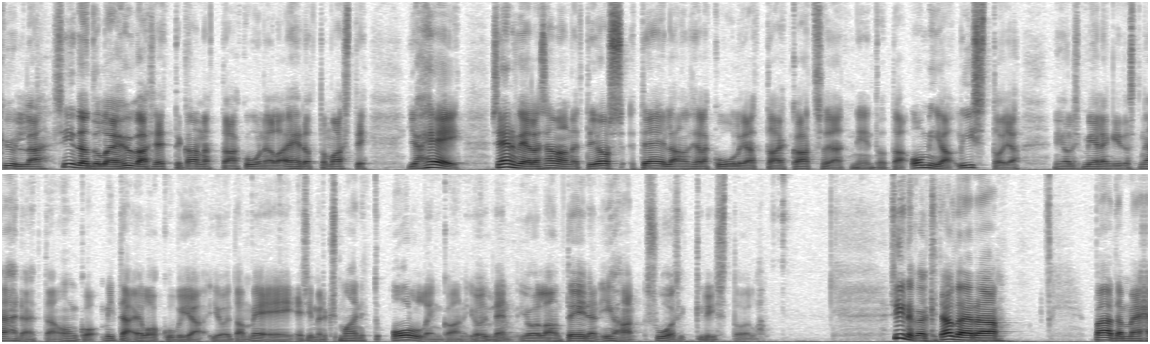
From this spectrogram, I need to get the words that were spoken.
Kyllä, siitä tulee hyvä setti, kannattaa kuunnella ehdottomasti. Ja hei, sen vielä sanon, että jos teillä on siellä kuulijat tai katsojat, niin tota, omia listoja, niin olisi mielenkiintoista nähdä, että onko mitä elokuvia, joita me ei esimerkiksi mainittu ollenkaan, joiden, joilla on teidän ihan suosikkilistoilla. Siinä kaikki tältä erää. Päätämme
